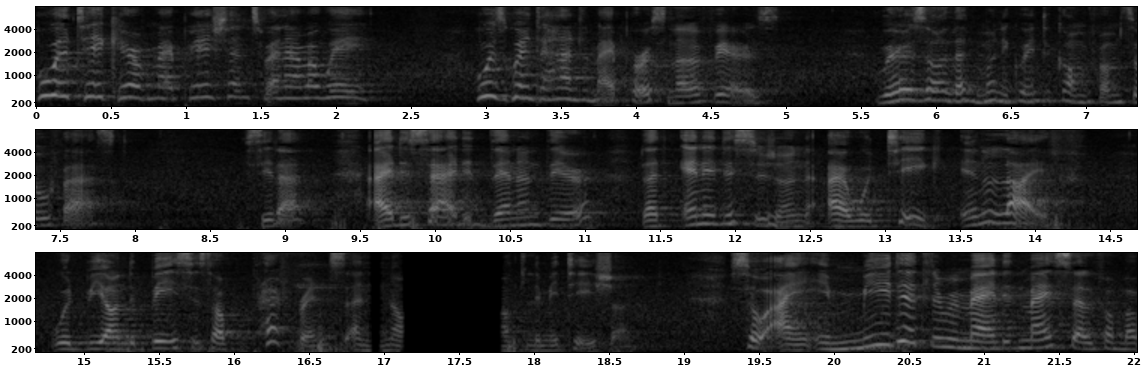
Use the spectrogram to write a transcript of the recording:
Who will take care of my patients when I'm away? Who is going to handle my personal affairs? Where is all that money going to come from so fast? See that? I decided then and there that any decision I would take in life would be on the basis of preference and not limitation. So I immediately reminded myself of my,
